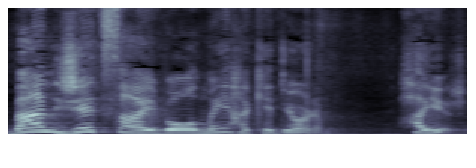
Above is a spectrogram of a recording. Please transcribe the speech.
ben jet sahibi olmayı hak ediyorum. Hayır.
